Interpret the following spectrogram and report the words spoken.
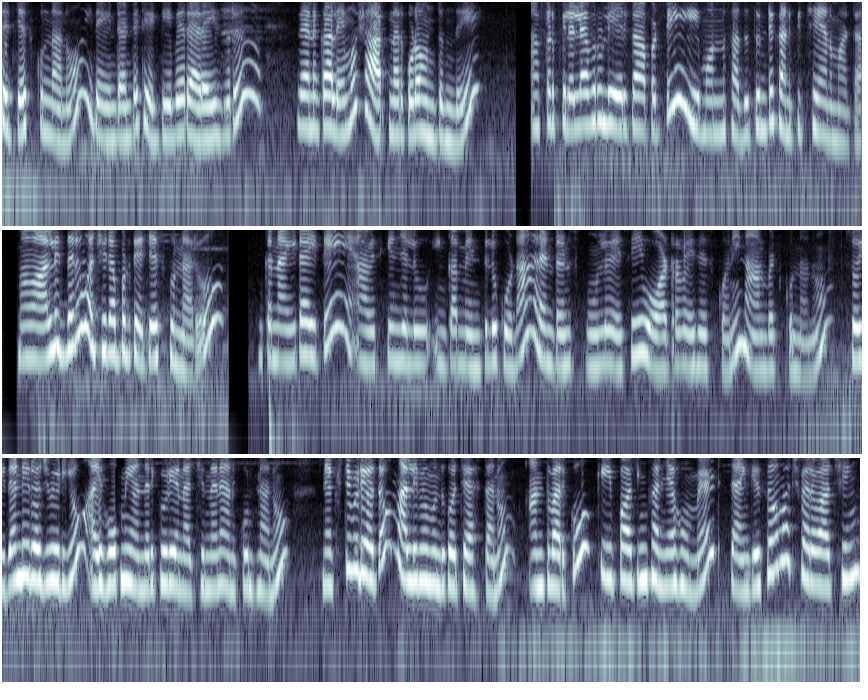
తెచ్చేసుకున్నాను. ఇదేంటంటే టెడ్డీ బేర్ ఎరైజర్ వెనకాలేమో షార్ప్నర్ కూడా ఉంటుంది. అక్కడ పిల్లలు ఎవరు లేరు కాబట్టి మొన్న సర్దుతుంటే కనిపించాయి అనమాట మా వాళ్ళిద్దరూ వచ్చేటప్పుడు తెచ్చేసుకున్నారు. ఇంకా నైట్ అయితే అవిసి గింజలు ఇంకా మెంతులు కూడా రెండు రెండు స్పూన్లు వేసి వాటర్ వేసేసుకొని నానబెట్టుకున్నాను. సో ఇదండి ఈరోజు వీడియో. ఐ హోప్ మీ అందరికీ వీడియో నచ్చిందని అనుకుంటున్నాను. నెక్స్ట్ వీడియోతో మళ్ళీ మేము ముందుకు వచ్చేస్తాను. అంతవరకు keep watching Sanjay home made thank you so much for watching.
